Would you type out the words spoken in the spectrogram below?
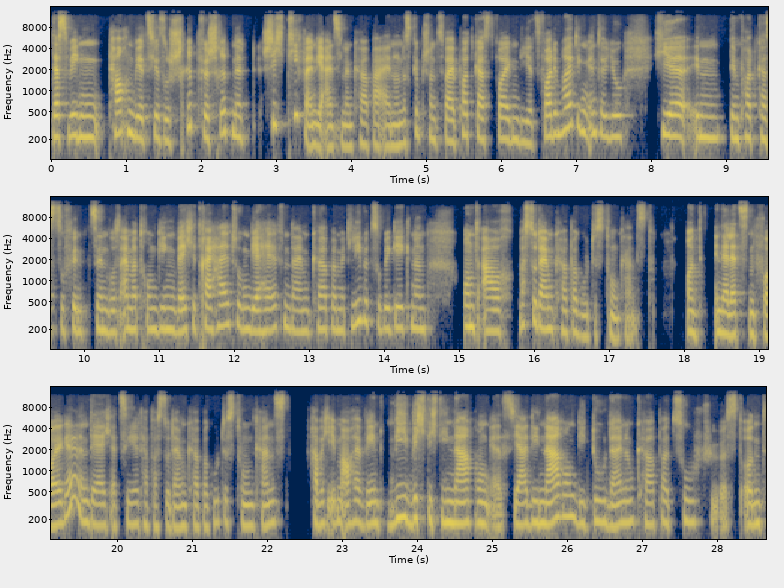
deswegen tauchen wir jetzt hier so Schritt für Schritt eine Schicht tiefer in die einzelnen Körper ein. Und es gibt schon zwei Podcast-Folgen, die jetzt vor dem heutigen Interview hier in dem Podcast zu finden sind, wo es einmal darum ging, welche drei Haltungen dir helfen, deinem Körper mit Liebe zu begegnen und auch, was du deinem Körper Gutes tun kannst. Und in der letzten Folge, in der ich erzählt habe, was du deinem Körper Gutes tun kannst, habe ich eben auch erwähnt, wie wichtig die Nahrung ist. Ja, die Nahrung, die du deinem Körper zuführst. Und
